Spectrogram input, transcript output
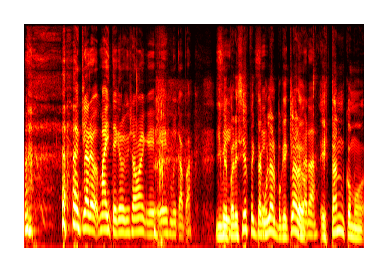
claro, Maite creo que se llama, que es muy capaz. Y me parecía espectacular sí, porque, claro, están como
